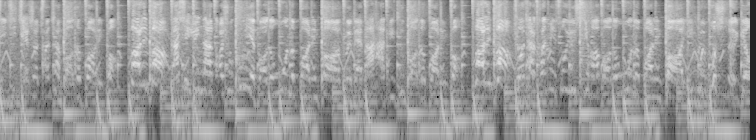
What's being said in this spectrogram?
一起建设川城，抱着八零八，八零八，感谢云南大学工业，抱着我的八零八，国办张汉鼻祖，抱着八零八，八零八，挑战昆明所有嘻哈，抱着我的八零八，因为我是最屌，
